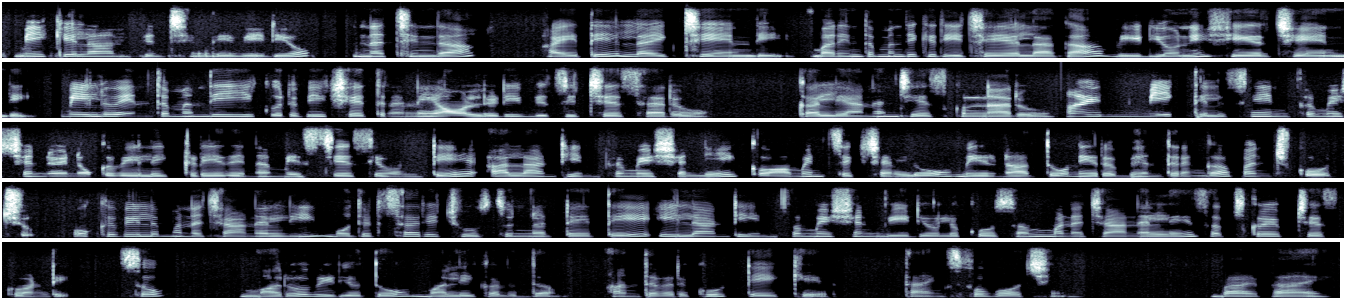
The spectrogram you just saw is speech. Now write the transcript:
మీకు ఎలా అనిపించింది వీడియో? నచ్చిందా? అయితే లైక్ చేయండి. మరింత మందికి రీచ్ అయ్యేలాగా వీడియోని షేర్ చేయండి. మీలో ఎంతమంది ఈ కురవి క్షేత్రాన్ని ఆల్రెడీ విజిట్ చేశారు? కళ్యాణం చేసుకున్నారు. అండ్ మీకు తెలిసిన ఇన్ఫర్మేషన్ నేను ఒకవేళ ఇక్కడ ఏదైనా మిస్ చేసి ఉంటే అలాంటి ఇన్ఫర్మేషన్ని కామెంట్ సెక్షన్లో మీరు నాతో నిరభ్యంతరంగా పంచుకోవచ్చు. ఒకవేళ మన ఛానల్ని మొదటిసారి చూస్తున్నట్టయితే ఇలాంటి ఇన్ఫర్మేషన్ వీడియోల కోసం మన ఛానల్ని సబ్స్క్రైబ్ చేసుకోండి. సో మరో వీడియోతో మళ్ళీ కలుద్దాం. అంతవరకు take care. Thanks for watching. Bye bye.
